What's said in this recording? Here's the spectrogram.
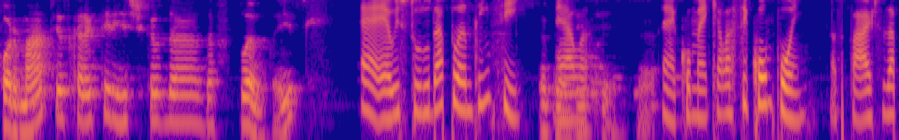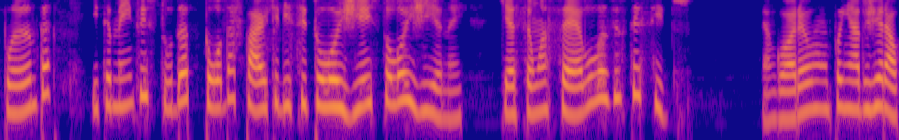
formato e as características da, da planta, é isso? É, é o estudo da planta em si. Planta Ela- em si. É. É, como é que ela se compõe, as partes da planta, e também tu estuda toda a parte de citologia e histologia, né? Que são as células e os tecidos. Agora é um apanhado geral.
